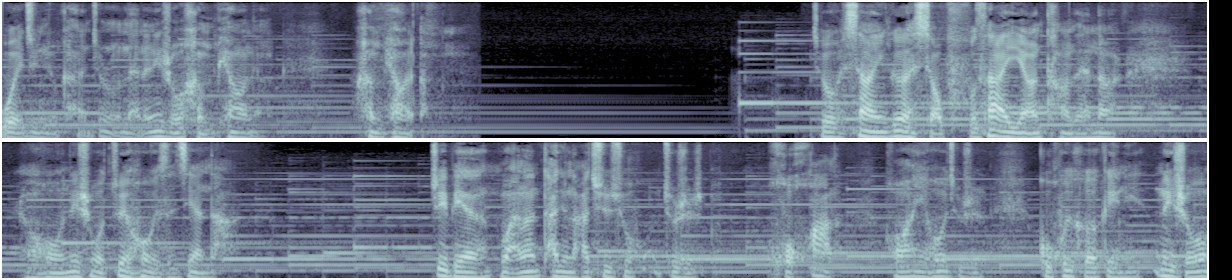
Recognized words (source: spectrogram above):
我也进去看，就是奶奶那时候很漂亮，很漂亮，就像一个小菩萨一样躺在那儿。然后那是我最后一次见他。这边完了，他就拿去就就是火化了，火化以后就是。骨灰盒给你，那时候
